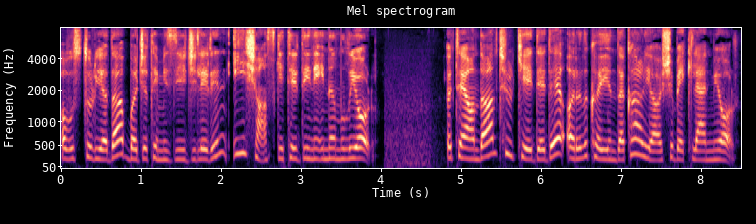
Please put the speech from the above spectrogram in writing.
Avusturya'da baca temizleyicilerin iyi şans getirdiğine inanılıyor. Öte yandan Türkiye'de de Aralık ayında kar yağışı beklenmiyor.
